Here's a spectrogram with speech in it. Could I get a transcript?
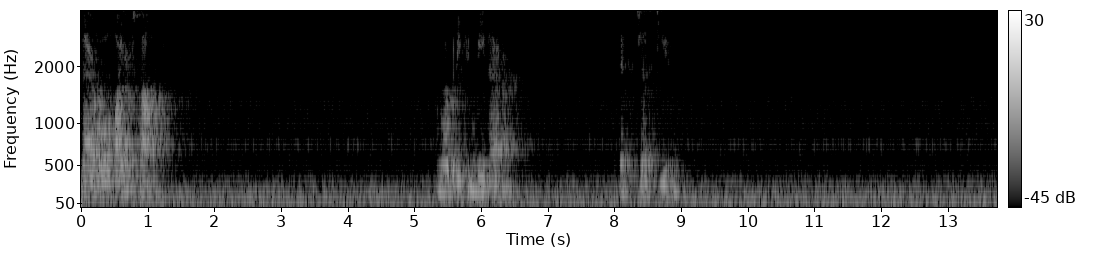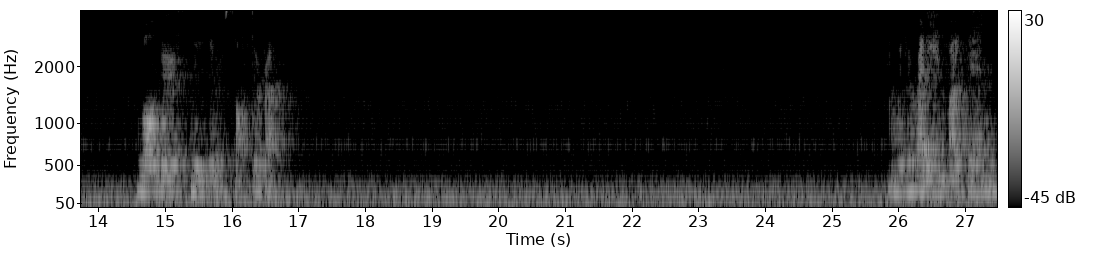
There all by yourself Nobody can be there. It's just you. Longer, smoother, softer breaths. And when you're ready, invite in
